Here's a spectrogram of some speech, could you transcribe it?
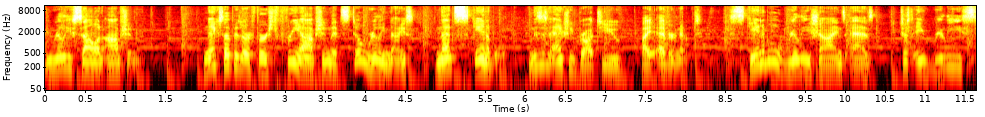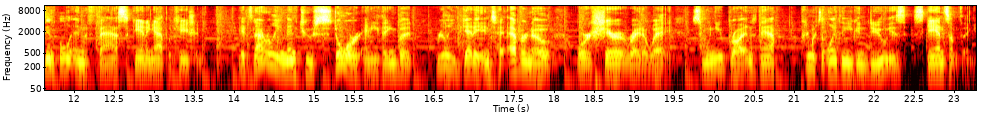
really solid option. Next up is our first free option that's still really nice, and that's Scannable. And this is actually brought to you by Evernote. Scannable really shines as just a really simple and fast scanning application. It's not really meant to store anything, but really get it into Evernote or share it right away. So when you brought into the app, pretty much the only thing you can do is scan something.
